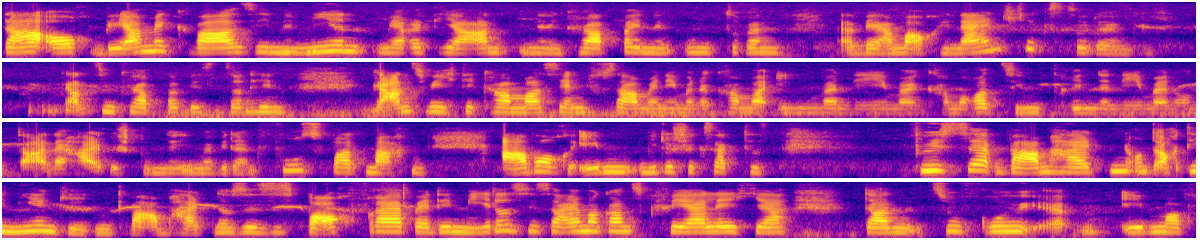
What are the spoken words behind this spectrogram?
da auch Wärme quasi in den Nierenmeridian, in den Körper, in den unteren Wärme auch hineinstickst oder irgendwie den ganzen Körper bis dorthin. Ganz wichtig kann man Senfsamen nehmen, da kann man Ingwer nehmen, kann man Zimt drinnen nehmen und da eine halbe Stunde immer wieder ein Fußbad machen. Aber auch eben, wie du schon gesagt hast, Füße warm halten und auch die Nierengegend warm halten. Also es ist bauchfrei bei den Mädels ist auch immer ganz gefährlich, ja, dann zu früh ähm, eben auf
